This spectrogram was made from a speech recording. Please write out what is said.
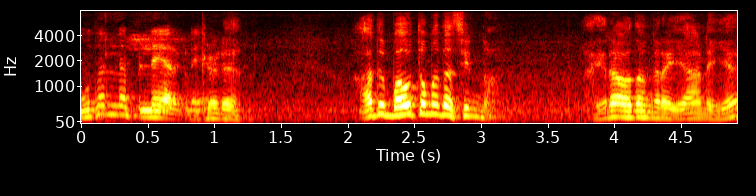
முதல்ல பிள்ளையார் கிடையாது. கிடையாது. அது பௌத்த மத சின்னம். ஐராவதங்கிற யானையை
